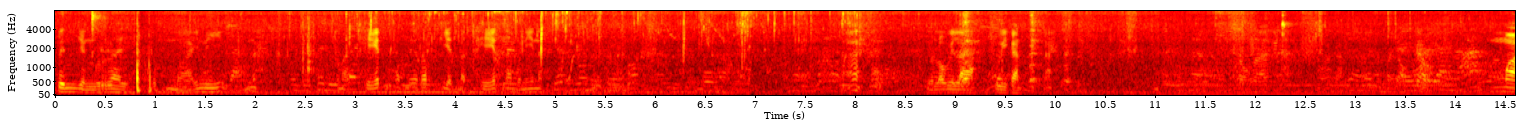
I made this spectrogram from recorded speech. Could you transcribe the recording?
เป็นอย่างไรกับหมายนี้นะมาเทสครับได้รับเกียรติมาเทสนะวันนี้นะเดี๋ยวเราเวลาคุยกันนะมา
